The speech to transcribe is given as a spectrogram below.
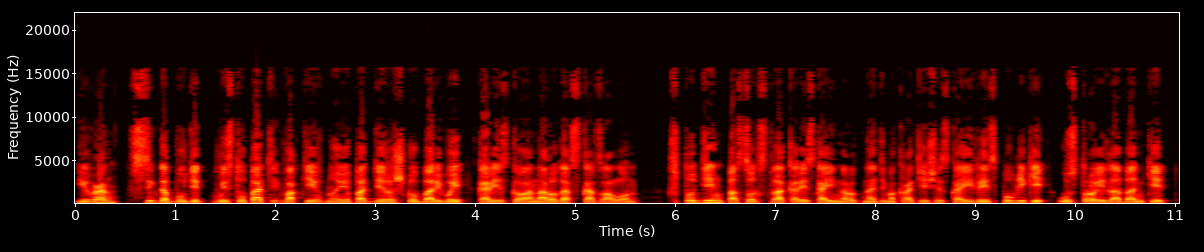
Иран всегда будет выступать в активную поддержку борьбы корейского народа, сказал он. В тот день посольство Корейской Народно-Демократической Республики устроило банкет.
